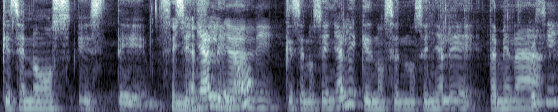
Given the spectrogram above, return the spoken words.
que se nos este, señale, ¿no? Que se nos señale, que no se nos señale también a, pues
